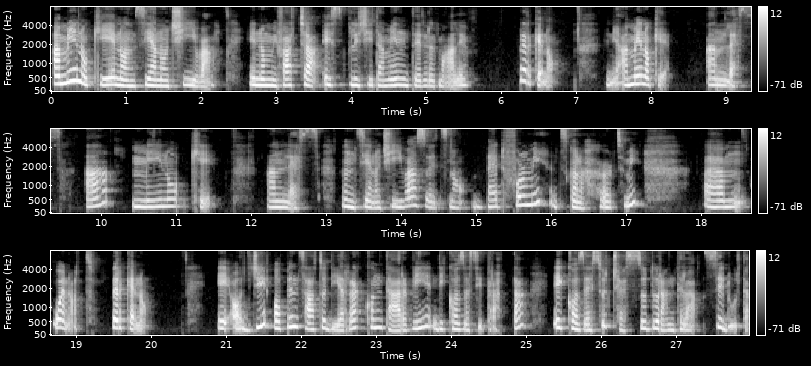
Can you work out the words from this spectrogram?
A meno che non sia nociva e non mi faccia esplicitamente del male, perché no? A meno che, unless, a meno che, unless non sia nociva, so it's not bad for me, it's gonna hurt me, um, why not? Perché no? E oggi ho pensato di raccontarvi di cosa si tratta e cosa è successo durante la seduta.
